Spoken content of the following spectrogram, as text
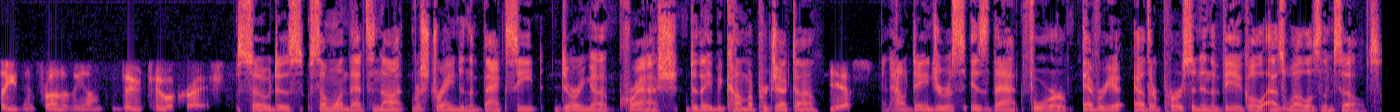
seat in front of them due to a crash. So, does someone that's not restrained in the back seat during a crash do they become a projectile? Yes. And how dangerous is that for every other person in the vehicle as well as themselves?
